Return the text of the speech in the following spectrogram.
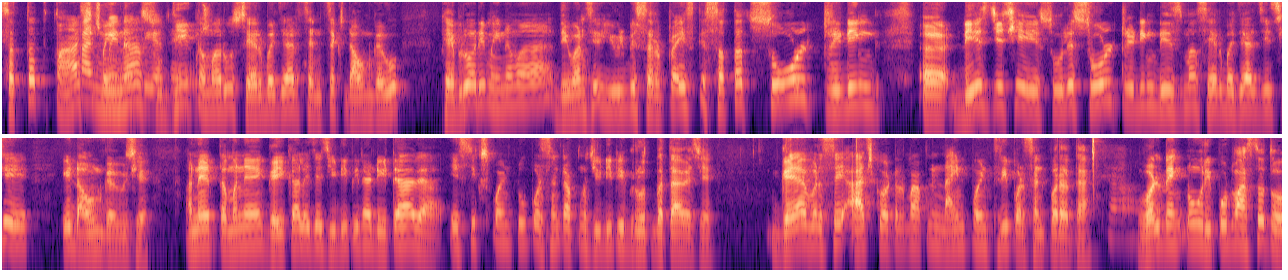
સતત પાંચ મહિના સુધી તમારું શેર બજાર સેન્સેક્સ ડાઉન ગયું. ફેબ્રુઆરી મહિનામાં Devanshi you will be surprise કે સતત સોલ ટ્રેડિંગ ડેઝ જે છે એ સોલે સોલ ટ્રેડિંગ ડેઝમાં શેર બજાર જે છે એ ડાઉન ગયું છે. અને તમને ગઈકાલે જે જીડીપીના ડેટા આવ્યા એ સિક્સ પોઈન્ટ ટુ પર્સન્ટ આપણું જીડીપી ગ્રોથ બતાવે છે. ગયા વર્ષે આ જ ક્વાર્ટરમાં આપણે નાઇન પોઈન્ટ થ્રી પર્સન્ટ પર હતા. વર્લ્ડ બેંકનું હું રિપોર્ટ વાંચતો હતો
